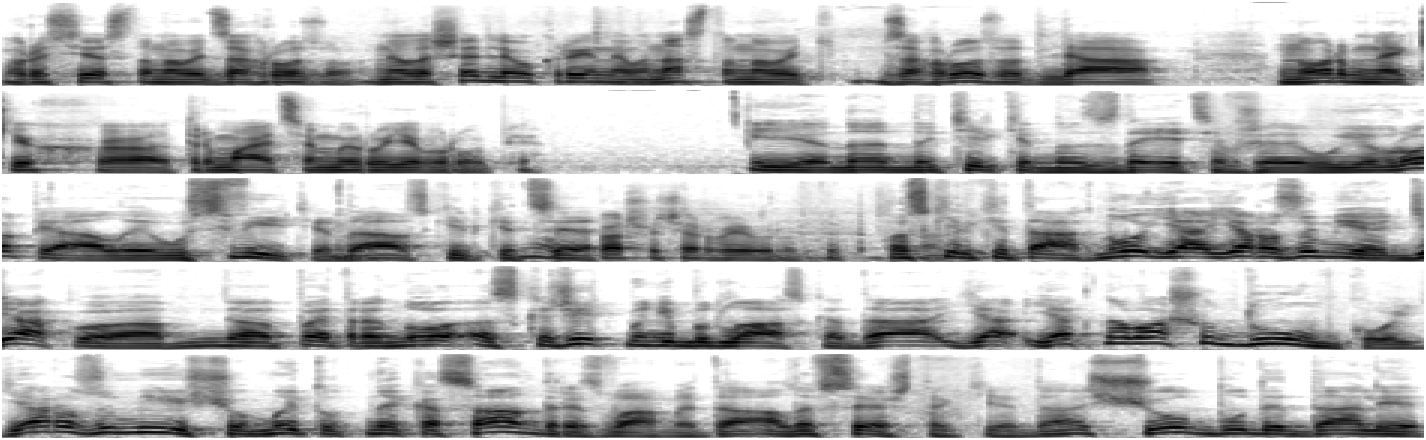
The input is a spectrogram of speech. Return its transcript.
Росія становить загрозу не лише для України, вона становить загрозу для норм, на яких е, тримається мир у Європі. І не, не тільки здається вже у Європі, але у світі, да, оскільки Ну, це в першу чергу Європи. так. Оскільки так, ну я, я розумію, дякую, Петре. Ну скажіть мені, будь ласка, да, я, як на вашу думку, я розумію, що ми тут не Касандри з вами, да, але все ж таки, да, що буде далі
